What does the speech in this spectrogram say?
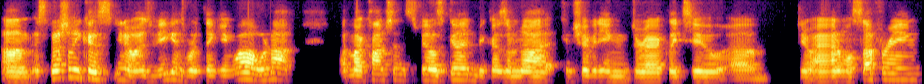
Um, especially because you know, as vegans, we're thinking, well, we're not. My conscience feels good because I'm not contributing directly to um, you know animal suffering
